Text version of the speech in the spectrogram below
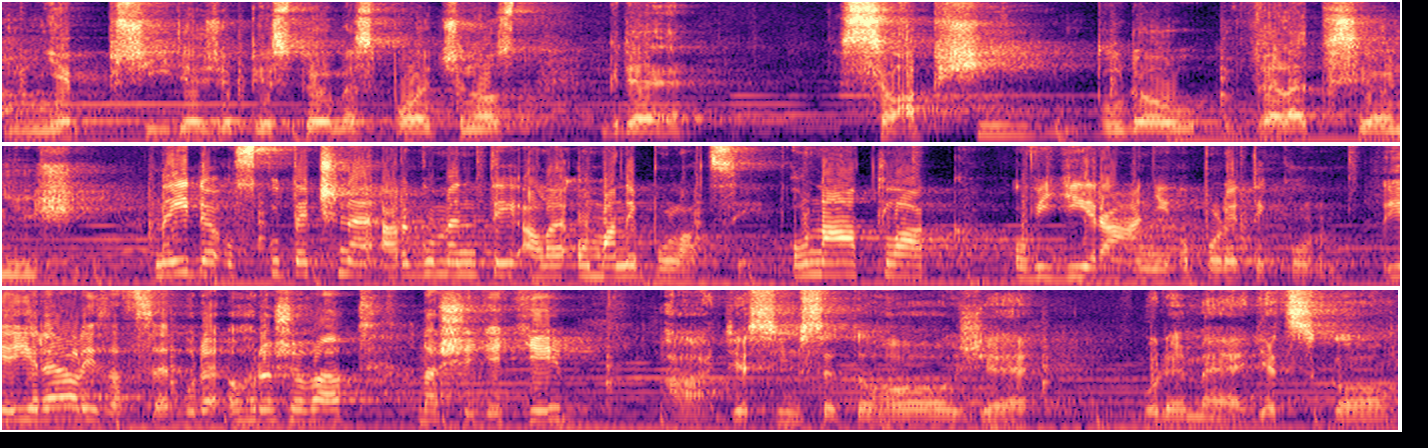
Mně přijde, že pěstujeme společnost, kde slabší budou velet silnější. Nejde o skutečné argumenty, ale o manipulaci, o nátlak, o vydírání, o politikum. Její realizace bude ohrožovat naše děti. A děsím se toho, že budeme děcko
